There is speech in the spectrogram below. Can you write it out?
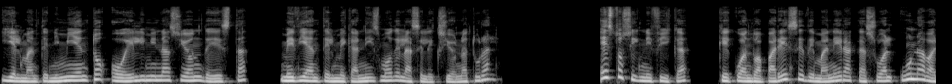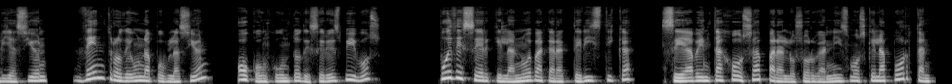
y el mantenimiento o eliminación de ésta mediante el mecanismo de la selección natural. Esto significa que cuando aparece de manera casual una variación dentro de una población o conjunto de seres vivos, puede ser que la nueva característica sea ventajosa para los organismos que la portan,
